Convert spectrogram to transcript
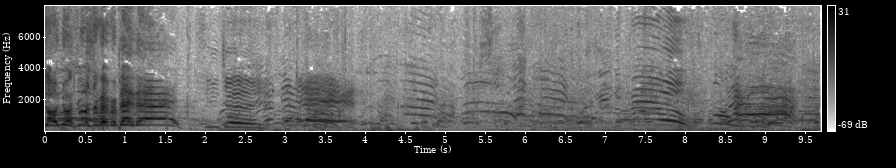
go North Rosa River, baby! CJ.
